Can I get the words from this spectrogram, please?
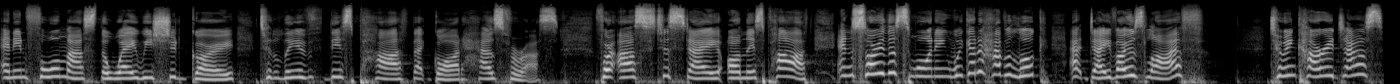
and inform us the way we should go to live this path that God has for us, for us to stay on this path. And so this morning, we're going to have a look at Davo's life to encourage us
